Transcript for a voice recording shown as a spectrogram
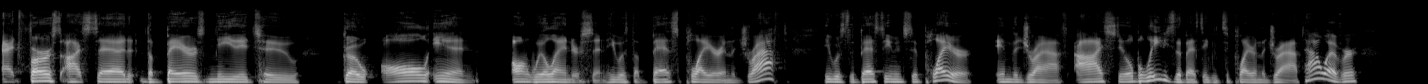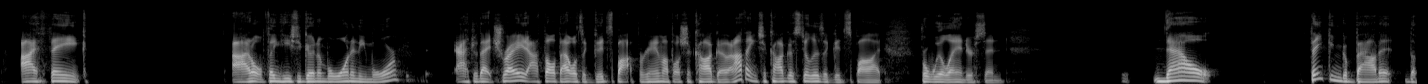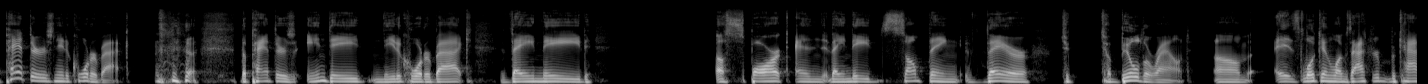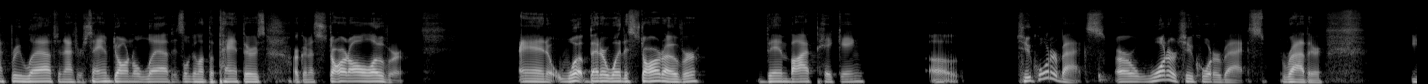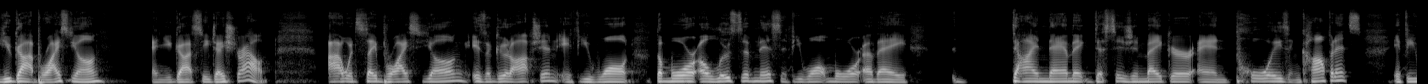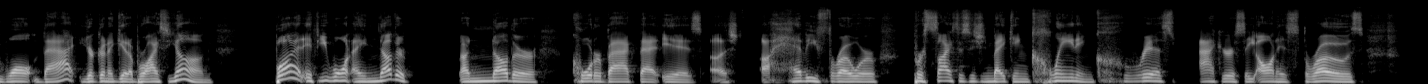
At first, I said the Bears needed to go all in on Will Anderson. He was the best player in the draft. He was the best defensive player in the draft. I still believe he's the best defensive player in the draft. However, I think I don't think he should go number one anymore after that trade, I thought that was a good spot for him. I thought Chicago, and I think Chicago still is a good spot for Will Anderson. Now, thinking about it, the Panthers need a quarterback. the Panthers indeed need a quarterback. They need a spark and they need something there to to build around. Um, it's looking like after McCaffrey left and after Sam Darnold left, it's looking like the Panthers are going to start all over. And what better way to start over than by picking uh, two quarterbacks or one or two quarterbacks, rather? You got Bryce Young and you got CJ Stroud. I would say Bryce Young is a good option if you want the more elusiveness, if you want more of a dynamic decision maker and poise and confidence. If you want that, you're going to get a Bryce Young. But if you want another another quarterback that is a, a heavy thrower, precise decision making, clean and crisp accuracy on his throws,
